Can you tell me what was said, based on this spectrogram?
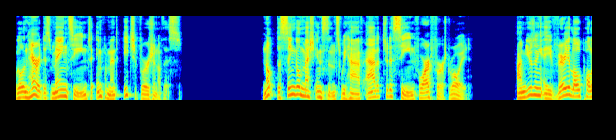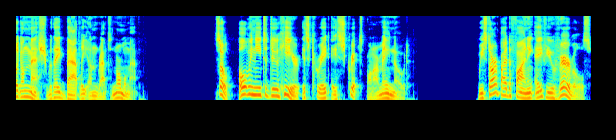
We'll inherit this main scene to implement each version of this. Note the single mesh instance we have added to the scene for our first roid. I'm using a very low polygon mesh with a badly unwrapped normal map. So, all we need to do here is create a script on our main node. We start by defining a few variables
